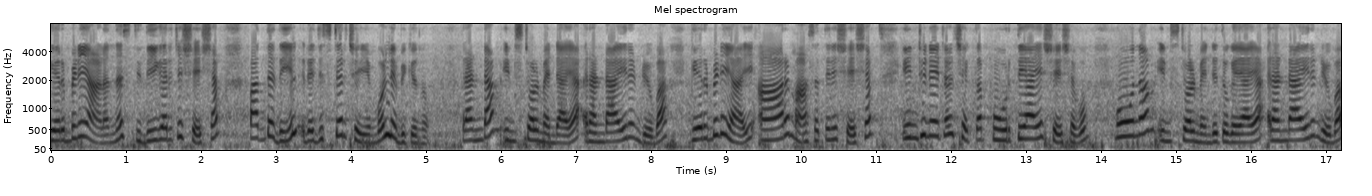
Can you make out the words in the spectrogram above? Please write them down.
ഗർഭിണിയാണെന്ന് സ്ഥിരീകരിച്ച ശേഷം പദ്ധതിയിൽ രജിസ്റ്റർ ചെയ്യുമ്പോൾ ലഭിക്കുന്നു. രണ്ടാം ഇൻസ്റ്റോൾമെന്റായ രണ്ടായിരം രൂപ ഗർഭിണിയായി ആറ് മാസത്തിന് ശേഷം ഇന്റുനേറ്റൽ ചെക്കപ്പ് പൂർത്തിയായ ശേഷവും മൂന്നാം ഇൻസ്റ്റോൾമെന്റ് തുകയായ രണ്ടായിരം രൂപ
